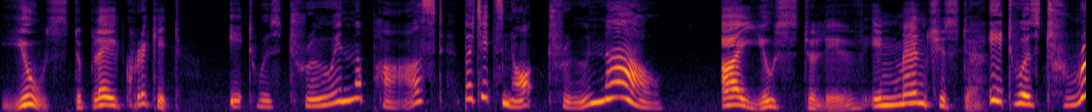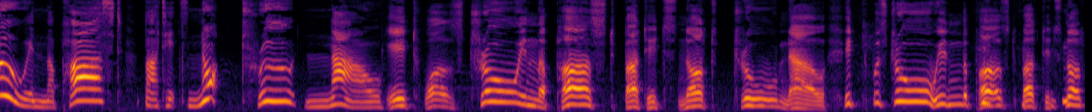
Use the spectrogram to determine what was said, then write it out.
used to play cricket. It was true in the past, but it's not true now. I used to live in Manchester. It was true in the past, but it's not true now. It was true in the past, but it's not true now. It was true in the past, but it's not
